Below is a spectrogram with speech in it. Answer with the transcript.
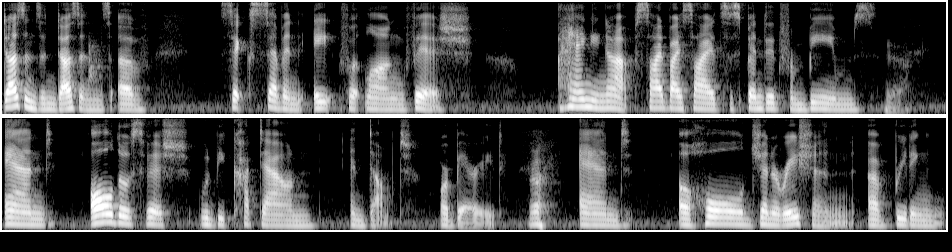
dozens and dozens of six, seven, eight foot long fish hanging up side by side, suspended from beams. Yeah. And all those fish would be cut down and dumped or buried. And a whole generation of breeding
